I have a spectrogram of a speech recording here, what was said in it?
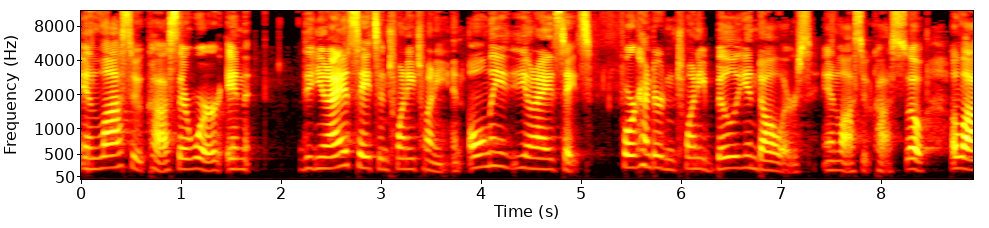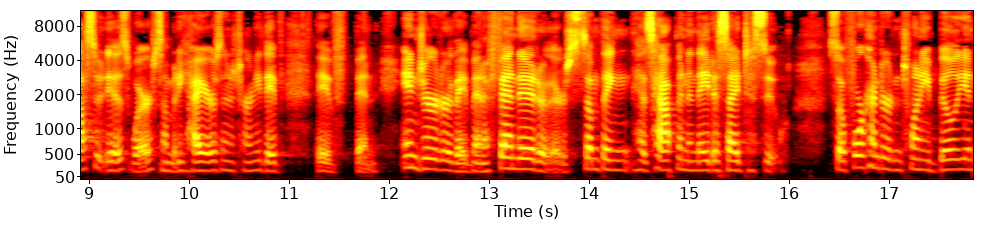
in lawsuit costs, there were in the United States in 2020, and only the United States. $420 billion in lawsuit costs. So a lawsuit is where somebody hires an attorney, they've they've been injured or they've been offended or there's something has happened and they decide to sue. So $420 billion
